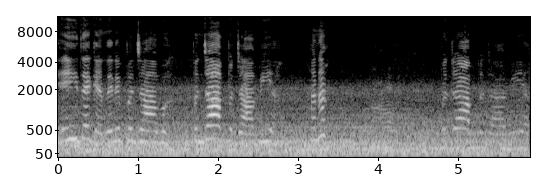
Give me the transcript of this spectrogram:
ਇਹੀ ਤਾਂ ਕਹਿੰਦੇ ਨੇ ਪੰਜਾਬ ਪੰਜਾਬ ਪੰਜਾਬ ਹੀ ਆ ਹਨਾ? ਪੰਜਾਬ ਪੰਜਾਬ ਹੀ ਆ।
